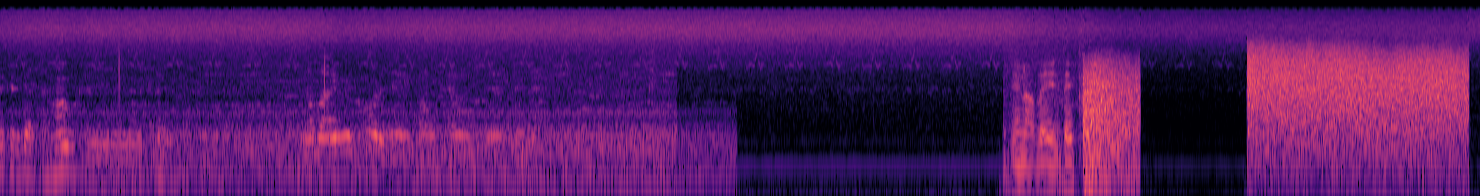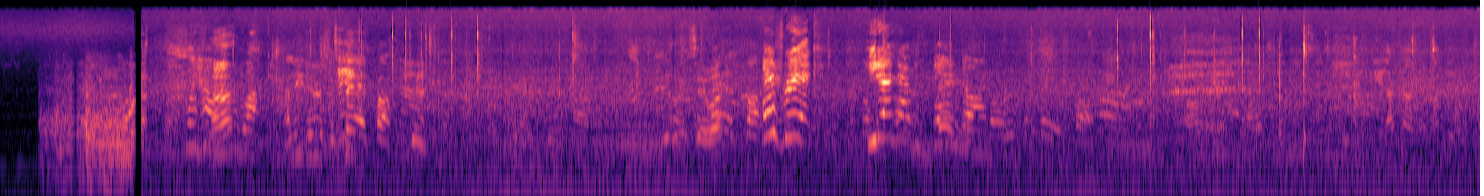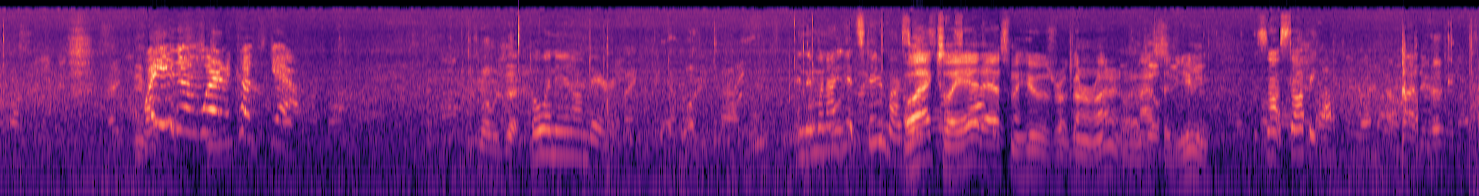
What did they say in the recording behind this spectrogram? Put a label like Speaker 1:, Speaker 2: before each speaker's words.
Speaker 1: we could have got the homecoming on there too.
Speaker 2: Nobody recorded any homecoming stuff, did they?
Speaker 3: You know, they, they put
Speaker 4: Went home, we're walking.
Speaker 5: I need to hear some bad pop too.
Speaker 3: Say what?
Speaker 4: There's Rick. He doesn't have his band on. What are you doing wearing a Cub Scout?
Speaker 3: Which number is that?
Speaker 6: pulling in on Derek. And then when I hit standby,
Speaker 7: Well, actually, Ed asked me who was going to run it, and I said you.
Speaker 6: it's not stopping.
Speaker 5: I do, Hooky.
